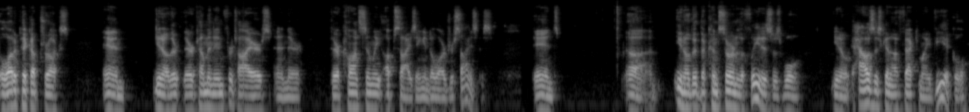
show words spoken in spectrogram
a lot of pickup trucks. And, you know, they're, they're coming in for tires and they're, they're constantly upsizing into larger sizes. And, uh, you know, the, the concern of the fleet is, is, well, you know, how is this going to affect my vehicle?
